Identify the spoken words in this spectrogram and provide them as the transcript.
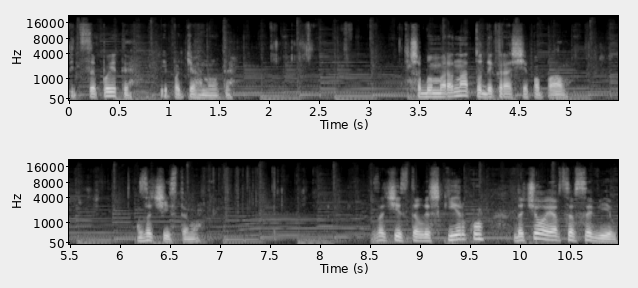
підсипити і потягнути. Щоб маринад туди краще попав. Зачистимо. Зачистили шкірку. До чого я це все вів?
